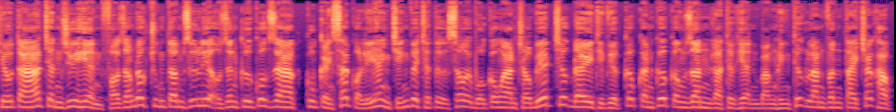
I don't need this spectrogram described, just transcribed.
Thiếu tá Trần Duy Hiển, Phó Giám đốc Trung tâm Dữ liệu Dân cư Quốc gia, Cục Cảnh sát Quản lý Hành chính về Trật tự xã hội Bộ Công an cho biết trước đây thì việc cấp căn cước công dân là thực hiện bằng hình thức lăn vân tay chắc học.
